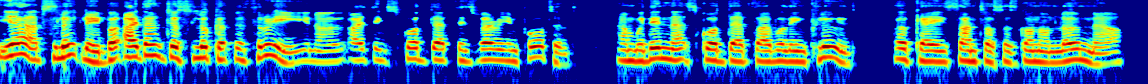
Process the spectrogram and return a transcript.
Yeah, absolutely. But I don't just look at the three. You know, I think squad depth is very important. And within that squad depth, I will include okay, Santos has gone on loan now,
